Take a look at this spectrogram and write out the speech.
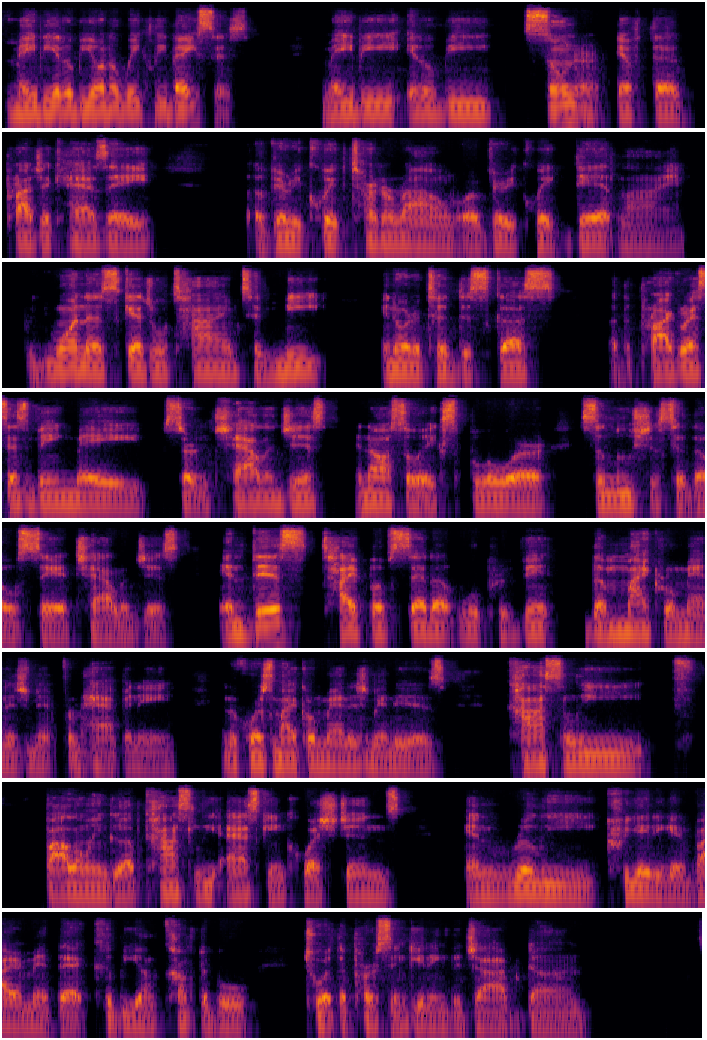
Maybe it'll be on a weekly basis. Maybe it'll be sooner if the project has a, a very quick turnaround or a very quick deadline. You want to schedule time to meet in order to discuss uh, the progress that's being made, certain challenges, and also explore solutions to those said challenges. And this type of setup will prevent the micromanagement from happening. And of course, micromanagement is constantly following up, constantly asking questions, and really creating an environment that could be uncomfortable toward the person getting the job done.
